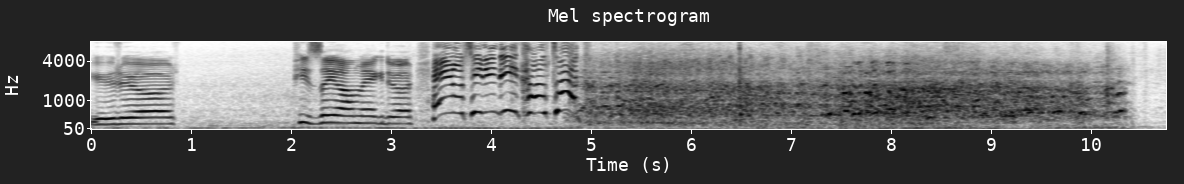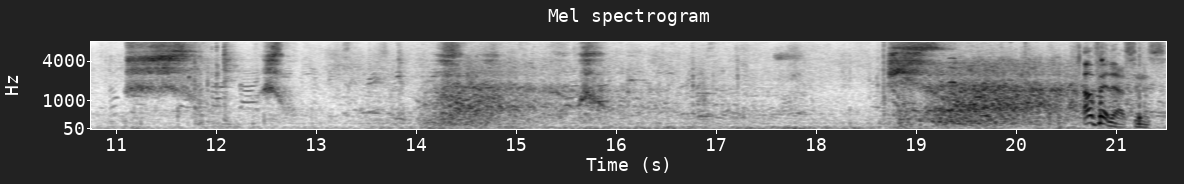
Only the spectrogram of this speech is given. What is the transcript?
yürüyor. Pizzayı almaya gidiyor. Hey o senin değil kaltak! Affedersiniz.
